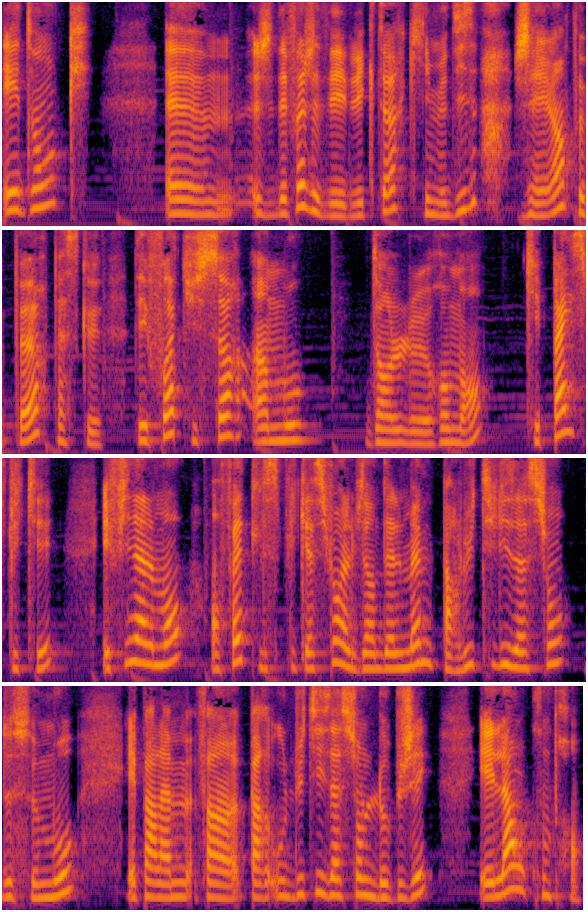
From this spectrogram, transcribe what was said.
Et donc, euh, des fois, j'ai des lecteurs qui me disent «Oh, J'ai un peu peur parce que des fois, tu sors un mot dans le roman qui n'est pas expliqué. Et finalement, en fait, l'explication, elle vient d'elle-même par l'utilisation de ce mot et par la, enfin, par ou l'utilisation de l'objet. Et là, on comprend.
